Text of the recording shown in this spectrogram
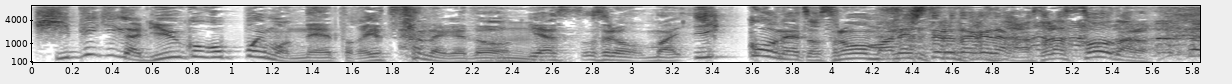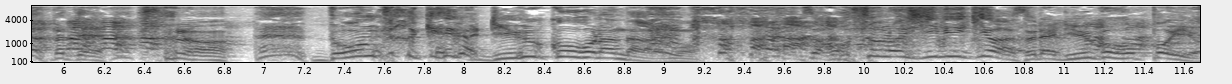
響きが流行語っぽいもんねとか言ってたんだけど、うん、いや、それを、まあ、一個のやつをそのまま真似してるだけだから、そりゃそうだろ。だって、その、どんだけが流行語なんだからもう。音の響きはそれは流行語っぽいよ。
